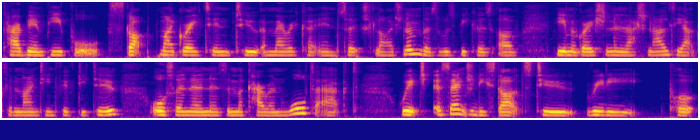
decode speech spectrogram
Caribbean people stopped migrating to America in such large numbers was because of the Immigration and Nationality Act of 1952, also known as the McCarran Walter Act, which essentially starts to really put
